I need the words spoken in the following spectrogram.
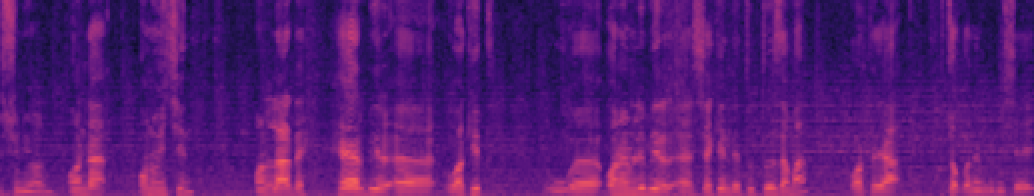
düşünüyorum. Onda onun için onlarda her bir vakit önemli bir şekilde tuttuğu zaman ortaya çok önemli bir şey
